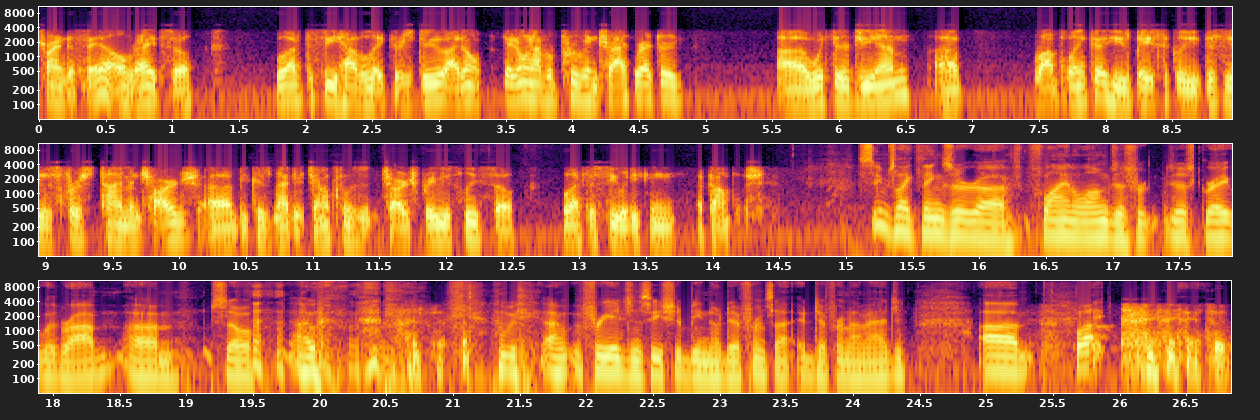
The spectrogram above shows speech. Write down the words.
trying to fail, right? So we'll have to see how the Lakers do. I don't. They don't have a proven track record uh, with their GM. Uh, Rob Pelinka, he's basically this is his first time in charge uh, because Magic Johnson was in charge previously. So we'll have to see what he can accomplish. Seems like things are uh, flying along just just great with Rob. Um, so I, free agency should be no difference. Different, I imagine. Um, well, that's a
